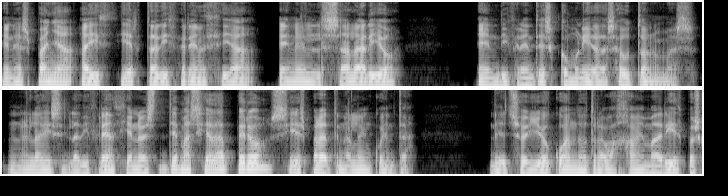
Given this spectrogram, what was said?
En España hay cierta diferencia en el salario en diferentes comunidades autónomas. La, diferencia no es demasiada, pero sí es para tenerla en cuenta. De hecho, yo cuando trabajaba en Madrid, pues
